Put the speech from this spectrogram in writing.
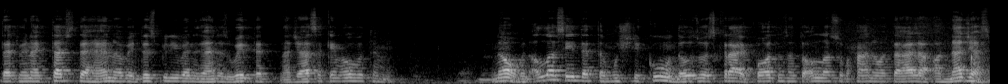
that when I touch the hand of a disbeliever and his hand is wet, that najasa came over to me? No, when Allah said that the mushrikun, those who ascribe partners unto Allah subhanahu wa ta'ala are najas,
